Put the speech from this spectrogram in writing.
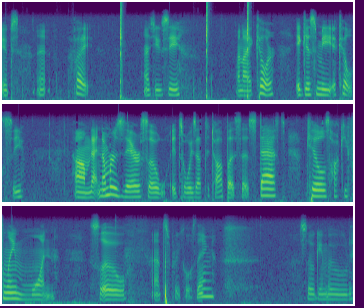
Oops. Uh, fight. As you see, when I kill her, it gives me a kill. See. Um, that number is there, so it's always at the top, but it says stats, kills Hockey Flame 1. So, that's a pretty cool thing. So, game mode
